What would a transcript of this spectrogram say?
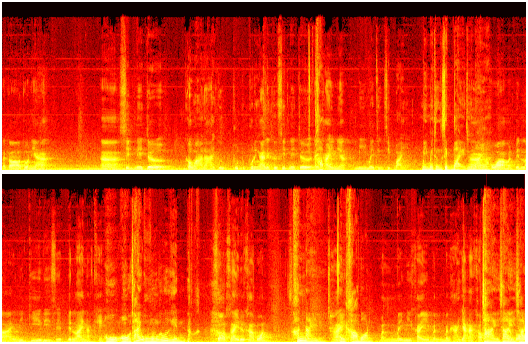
แล้วก็ตัวเนี้ยอ่าซิกเนเจอร์ก็ว่าได้คือพูดพูดง่ายๆเลยคือซิกเนเจอร์ในครับไทยเนี่ยมีไม่ถึง 10 ใบ มีไม่ถึง 10 ใบด้วยใช่นะเพราะว่ามันเป็นลายนิกกี้รีเซ็ตเป็นลายนักแข่ง โอ้โอ้ใช่ โอ้ผมก็เพิ่งเห็น สอดไส้ด้วยคาร์บอน ข้างในใช่เป็นคาร์บอน มันไม่มีใครมันมันหายากครับ ใช่ใช่แล้วก็ใช่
